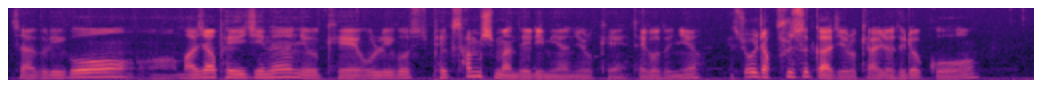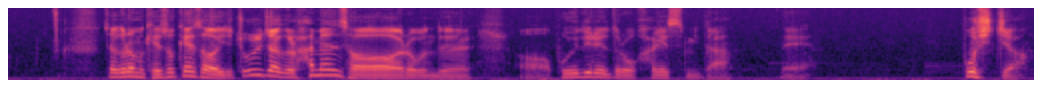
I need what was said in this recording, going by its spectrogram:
자 그리고 어, 마지막 페이지는 이렇게 올리고 130만 내리면 이렇게 되거든요. 쫄작 풀스까지 이렇게 알려드렸고 자 그러면 계속해서 이제 쫄작을 하면서 여러분들 어, 보여드리도록 하겠습니다. 네 보시죠.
